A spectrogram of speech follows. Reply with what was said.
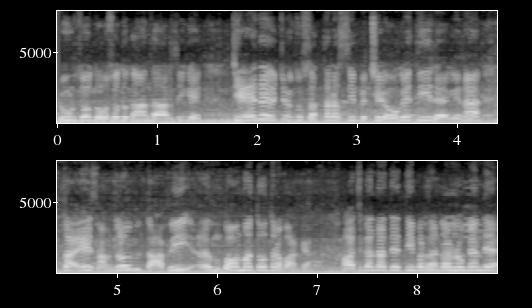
150 200 ਦੁਕਾਨਦਾਰ ਸੀਗੇ। ਜੇ ਇਹਦੇ ਵਿੱਚੋਂ ਕੋਈ 70 80 ਪਿੱਛੇ ਹੋ ਗਏ 30 ਰਹਿ ਗਏ ਨਾ ਤਾਂ ਇਹ ਸਮਝ ਲਓ ਵੀ ਕਾਫੀ ਬਹੁਮਤ ਉਧਰ ਵਗ ਗਿਆ। ਅੱਜ ਕੱਲ ਤਾਂ 33% ਵਾਲ ਨੂੰ ਕਹਿੰਦੇ ਆ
